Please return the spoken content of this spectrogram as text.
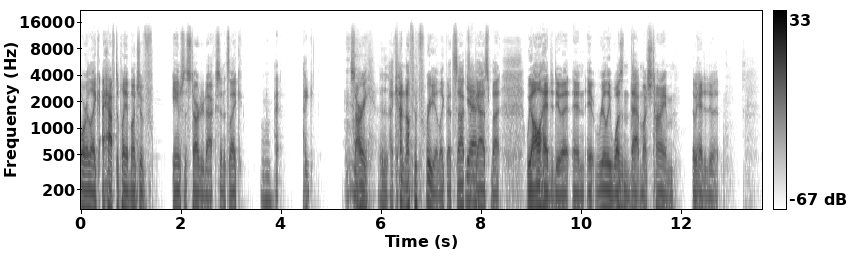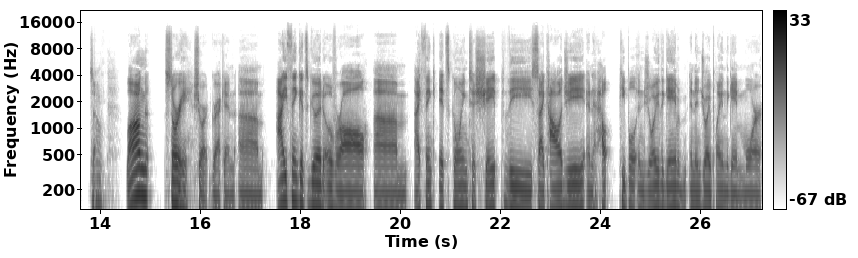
Or like I have to play a bunch of games with starter decks and it's like Mhm. I I sorry, I got nothing for you. Like that sucks, Yeah. I guess, but we all had to do it and it really wasn't that much time that we had to do it. So, Mhm. long story short, Grekin. Um, I think it's good overall. Um, I think it's going to shape the psychology and help people enjoy the game and enjoy playing the game more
